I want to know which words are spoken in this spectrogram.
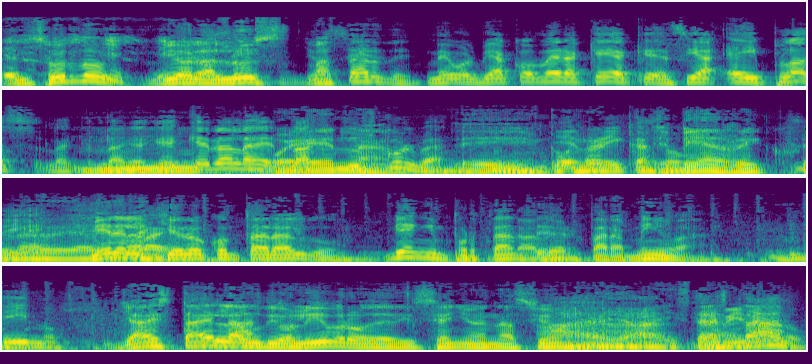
El zurdo vio la luz Yo más sí, tarde. Me volví a comer aquella que decía A+, plus, la, la- Mm, es que era la Back to buena. School, ¿va? Sí. bien rica. Es son. bien rico. Sí. Miren, les Vaya. quiero contar algo bien importante para mí, va. Dinos. Ya está el audiolibro de Diseño de Nación. Ay, ay, ya está terminado.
